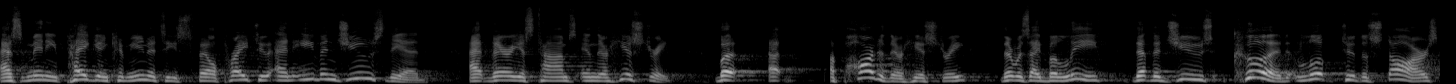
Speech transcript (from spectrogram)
as many pagan communities fell prey to, and even Jews did at various times in their history. But a, a part of their history, there was a belief that the Jews could look to the stars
